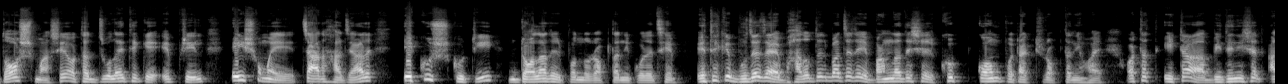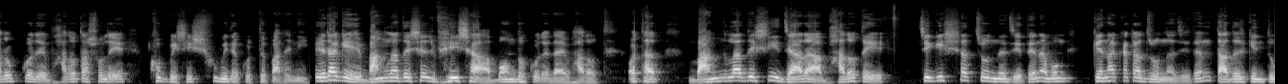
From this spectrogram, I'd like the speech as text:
দশ মাসে, অর্থাৎ জুলাই থেকে এপ্রিল, এই সময়ে চার হাজার একুশ কোটি ডলারের পণ্য রপ্তানি করেছে। এ থেকে বোঝা যায় ভারতের বাজারে বাংলাদেশের খুব কম প্রোডাক্ট রপ্তানি হয়। অর্থাৎ এটা বিধিনিষেধ আরোপ করে ভারত আসলে খুব বেশি সুবিধা করতে পারেনি। এর আগে বাংলাদেশের ভিসা বন্ধ করে দেয় ভারত। অর্থাৎ বাংলাদেশি যারা ভারতে চিকিৎসার জন্য যেতেন এবং কেনাকাটার জন্য যেতেন, তাদের কিন্তু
